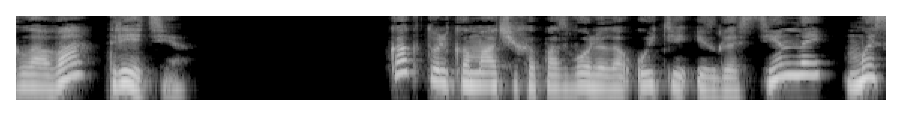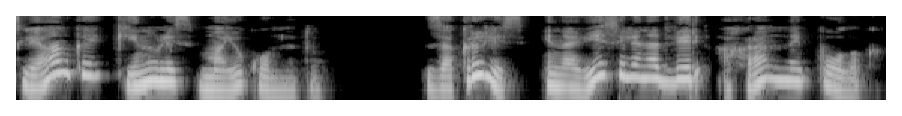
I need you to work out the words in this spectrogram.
Глава третья. Как только мачеха позволила уйти из гостиной, мы с Лианкой кинулись в мою комнату. Закрылись и навесили на дверь охранный полог.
